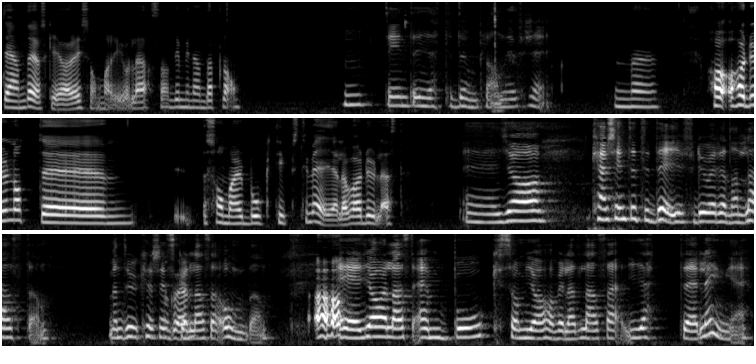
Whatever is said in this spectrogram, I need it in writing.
det enda jag ska göra i sommar är att läsa. Det är min enda plan. Mm, det är inte en jättedum plan i och för sig. Nej. Har, har du något eh, sommarboktips till mig eller vad har du läst? Eh, ja, kanske inte till dig för du har redan läst den. Men du kanske ska läsa om den. Eh, jag har läst en bok som jag har velat läsa jättelänge.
